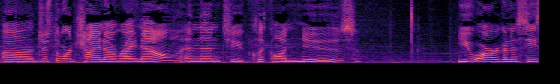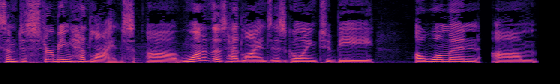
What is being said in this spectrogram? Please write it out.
uh, just the word China right now and then to click on news, you are going to see some disturbing headlines. Uh, one of those headlines is going to be a woman um,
